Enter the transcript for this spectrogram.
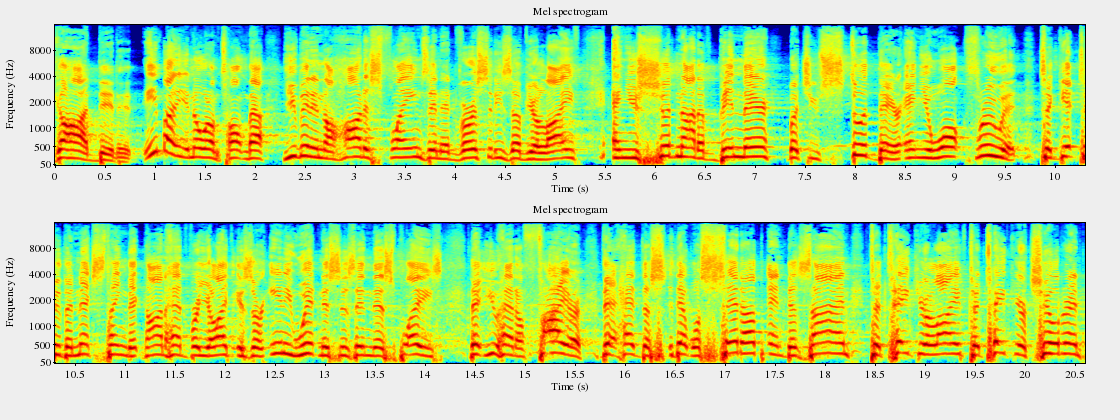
God did it. Anybody you know what I'm talking about? You've been in the hottest flames and adversities of your life, and you should not have been there, but you stood there and you walked through it to get to the next thing that God had for your life. Is there any witnesses in this place that you had a fire that had this, that was set up and designed to take your life, to take your children,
